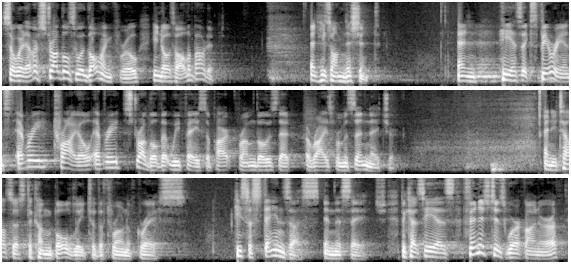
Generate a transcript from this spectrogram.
So, whatever struggles we're going through, he knows all about it. And he's omniscient. And he has experienced every trial, every struggle that we face, apart from those that arise from a sin nature. And he tells us to come boldly to the throne of grace. He sustains us in this age because he has finished his work on earth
